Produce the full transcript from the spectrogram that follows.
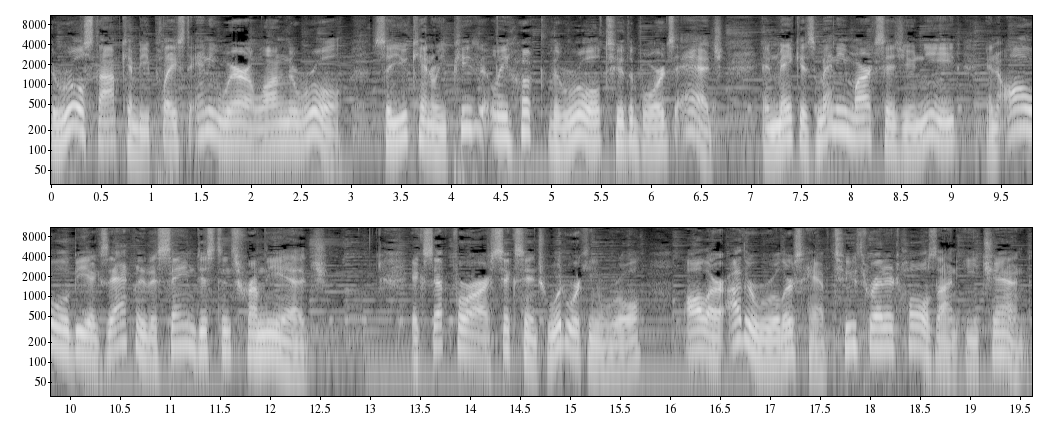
The rule stop can be placed anywhere along the rule, so you can repeatedly hook the rule to the board's edge and make as many marks as you need, and all will be exactly the same distance from the edge. Except for our 6 inch woodworking rule, all our other rulers have two threaded holes on each end.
